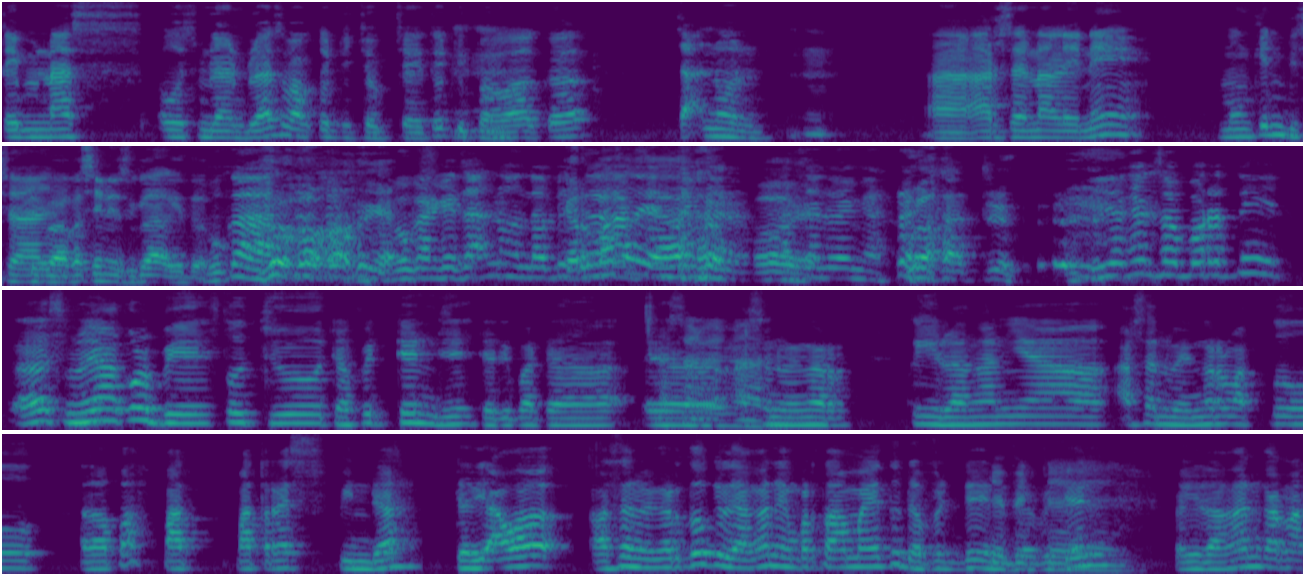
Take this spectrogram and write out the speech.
timnas U19 waktu di Jogja itu dibawa ke Cak Nun. Hmm. Nah, Arsenal ini mungkin bisa dibawa ke sini juga gitu bukan Oh, iya. bukan ke Cak Nun tapi ke Karena Arsene ya. Wenger. Oh, iya. Arsene Wenger. waduh Iya kan seperti Eh, sebenarnya aku lebih setuju David Den sih daripada eh, Arsene Wenger. Arsene Wenger. Kehilangannya Arsene Wenger waktu eh, apa Pat Patres pindah dari awal Arsene Wenger tuh kehilangan yang pertama itu David Den. David David Den kehilangan karena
